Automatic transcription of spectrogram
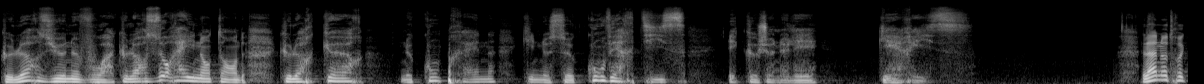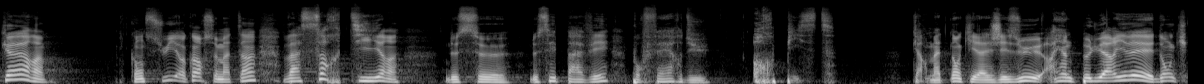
que leurs yeux ne voient, que leurs oreilles n'entendent, que leur cœur ne comprenne, qu'ils ne se convertissent et que je ne les guérisse. Là, notre cœur, qu'on suit encore ce matin, va sortir de, de ces pavés pour faire du hors-piste. Car maintenant qu'il a Jésus, rien ne peut lui arriver. Donc,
